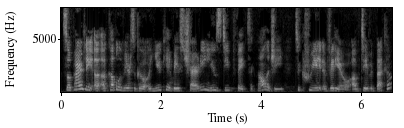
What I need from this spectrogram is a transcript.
So apparently, a, a couple of years ago, a UK-based charity used deepfake technology to create a video of David Beckham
